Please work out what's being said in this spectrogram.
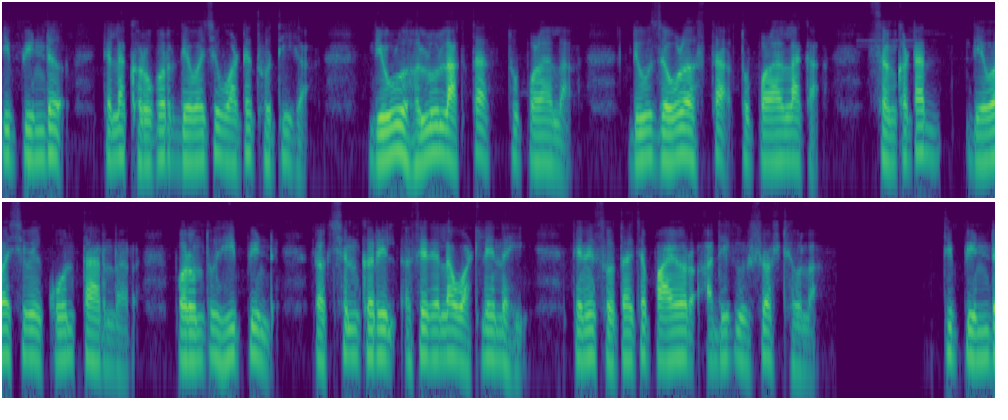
ती पिंड त्याला खरोखर देवाची वाटत होती का? देऊळ हलू लागताच तो पळाला. देव जवळ असता तो पळाला का? संकटात देवाशिवाय कोण तारणार? परंतु ही पिंड रक्षण करील असे त्याला वाटले नाही. त्याने स्वतःच्या पायावर अधिक विश्वास ठेवला. ती पिंड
